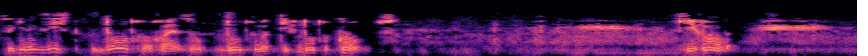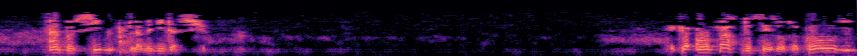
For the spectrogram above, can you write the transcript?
c'est qu'il existe d'autres raisons, d'autres motifs, d'autres causes qui rendent impossible la méditation. Et qu'en face de ces autres causes,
